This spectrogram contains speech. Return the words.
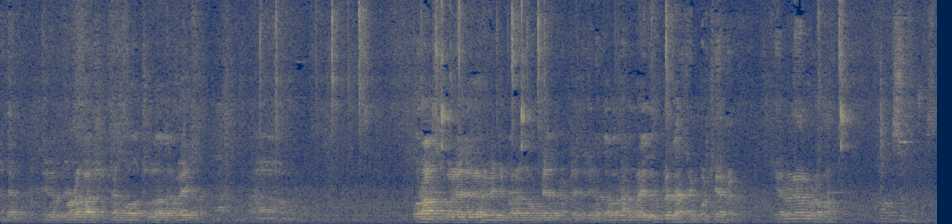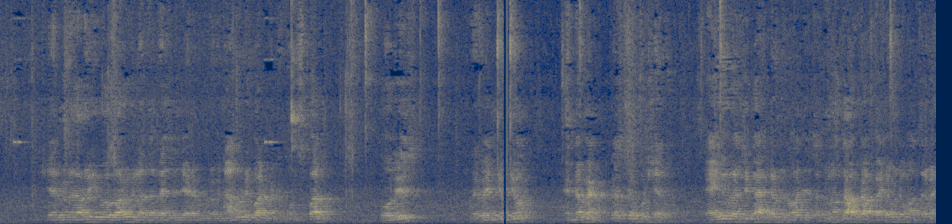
అంటే ప్రోటోకాల్ సిస్టమ్ కావచ్చు అదర్వైజ్ పురాణ సూర్యోదయ రెవెన్యూ పరంగా ఉండేది ఉన్నట్లయితే గత నలభై ఐదు రూపాయలు ఆ టెంపుల్ చైర్మన్ చైర్మన్ గారు రమణ్ చైర్మన్ గారు ఈవో గారు వీళ్ళందరూ లైసెన్స్ చేయడం ఉంటుంది. నాలుగు department municipal police revenue endowment plus temple chairman ఐదు వచ్చి కార్యక్రమం నిర్వహణ చేస్తాం మేమంతా అవుట్ ఆఫ్ బయట ఉండి మాత్రమే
